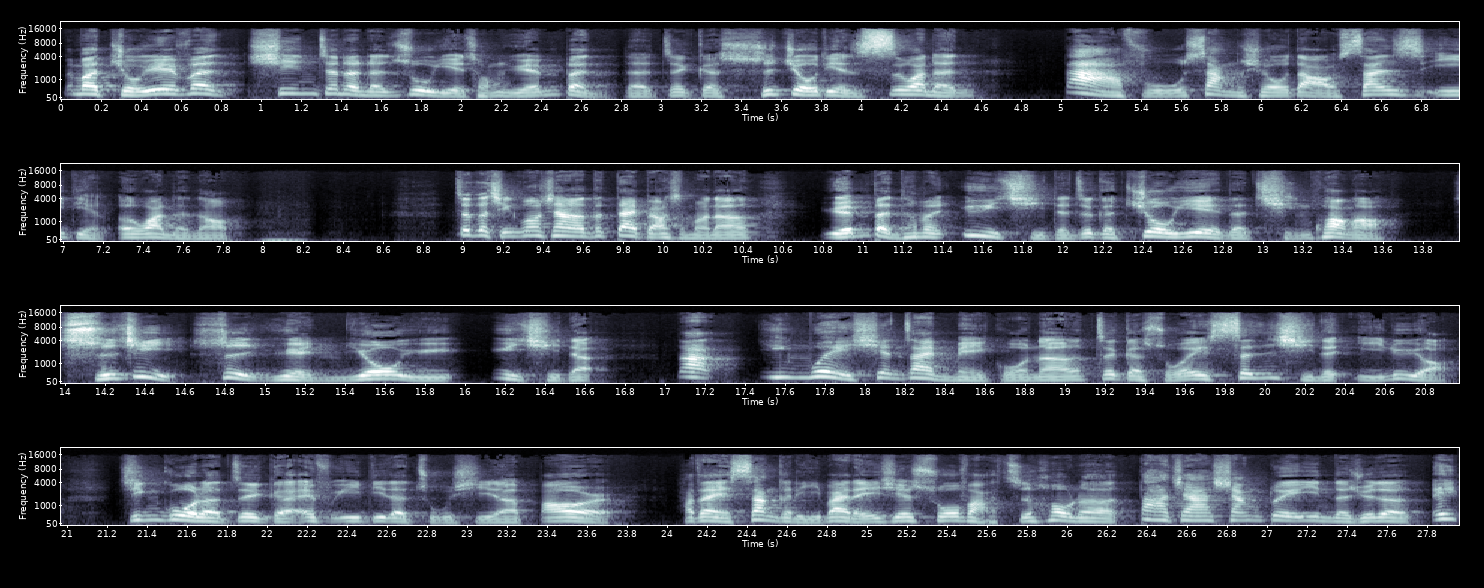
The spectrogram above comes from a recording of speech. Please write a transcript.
那么九月份新增的人数也从原本的这个十九点四万人大幅上修到三十一点二万人哦。这个情况下呢，它代表什么呢？原本他们预期的这个就业的情况啊。实际是远优于预期的。那因为现在美国呢，这个所谓升息的疑虑哦，经过了这个 FED 的主席呢鲍尔，他在上个礼拜的一些说法之后呢，大家相对应的觉得，哎，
